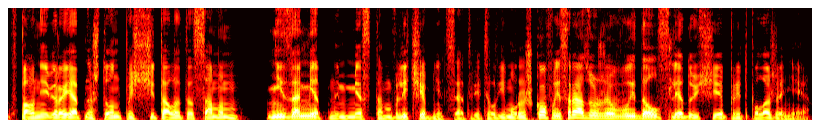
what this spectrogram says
«Вполне вероятно, что он посчитал это самым незаметным местом в лечебнице», — ответил ему Рыжков и сразу же выдал следующее предположение.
